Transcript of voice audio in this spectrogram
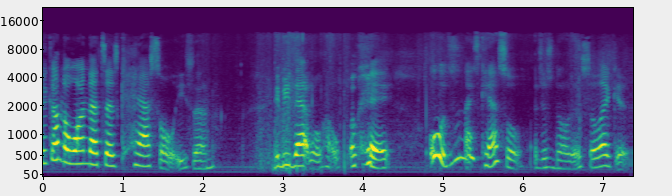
Pick on the one that says castle, Ethan. Maybe that will help. Okay. Oh, this is a nice castle. I just noticed. I like it.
